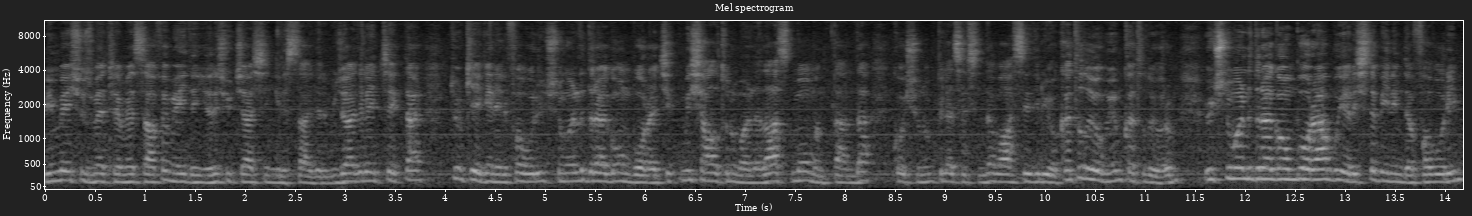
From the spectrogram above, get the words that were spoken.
1500 metre mesafe maiden yarış 3 yaşlı İngiliz tayları mücadele edecekler. Türkiye geneli favori 3 numaralı Dragon Bora çıkmış. 6 numaralı Last Moment'tan da koşunun plasesinde bahsediliyor. Katılıyor muyum? Katılıyorum. 3 numaralı Dragon Bora bu yarışta benim de favorim.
